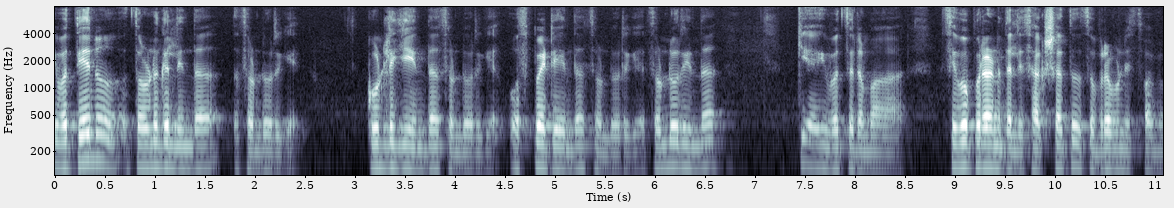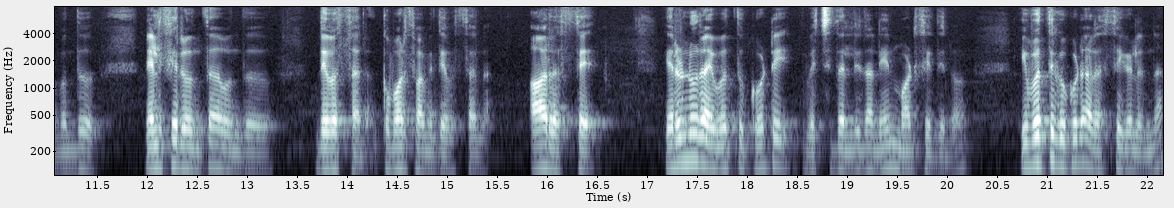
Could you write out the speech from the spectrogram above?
ಇವತ್ತೇನು ತೋರಣಗಲ್ಲಿಂದ ಸೊಂಡೂರಿಗೆ, ಕೂಡ್ಲಿಗಿಯಿಂದ ಸೊಂಡೂರಿಗೆ, ಹೊಸಪೇಟೆಯಿಂದ ಸೊಂಡೂರಿಗೆ, ಸೊಂಡೂರಿಂದ ಇವತ್ತು ನಮ್ಮ ಶಿವಪುರಾಣದಲ್ಲಿ ಸಾಕ್ಷಾತ್ ಸುಬ್ರಹ್ಮಣ್ಯ ಸ್ವಾಮಿ ಬಂದು ನೆಲೆಸಿರುವಂಥ ಒಂದು ದೇವಸ್ಥಾನ, ಕುಮಾರಸ್ವಾಮಿ ದೇವಸ್ಥಾನ, ಆ ರಸ್ತೆ ಎರಡುನೂರ ಐವತ್ತು ಕೋಟಿ ವೆಚ್ಚದಲ್ಲಿ ನಾನೇನು ಮಾಡಿಸಿದ್ದೀನೋ, ಇವತ್ತಿಗೂ ಕೂಡ ರಸ್ತೆಗಳನ್ನು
